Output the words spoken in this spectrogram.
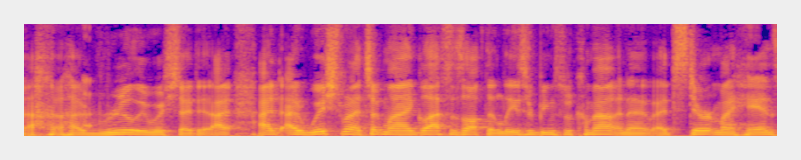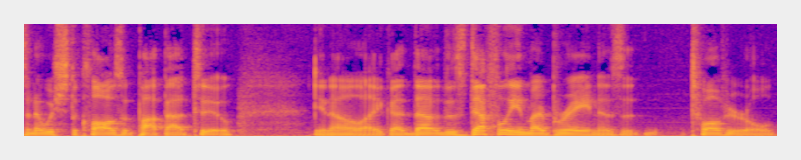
I really wished I did. I, I I wished when I took my eyeglasses off that laser beams would come out, and I, would stare at my hands, and I wish the claws would pop out too. You know, like uh, that was definitely in my brain as a twelve year old.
